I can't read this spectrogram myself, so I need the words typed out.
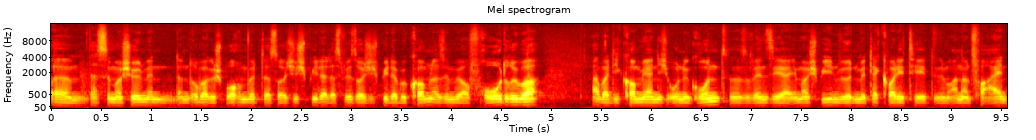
Ähm, das ist immer schön, wenn dann darüber gesprochen wird, dass solche Spieler, dass wir solche Spieler bekommen. Da sind wir auch froh drüber. Aber die kommen ja nicht ohne Grund. Also wenn sie ja immer spielen würden mit der Qualität in einem anderen Verein,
